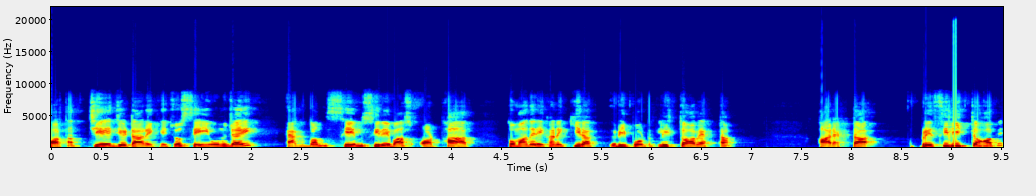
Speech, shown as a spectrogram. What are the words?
অর্থাৎ যে যেটা রেখেছো সেই অনুযায়ী একদম সেম সিলেবাস অর্থাৎ তোমাদের এখানে কি রিপোর্ট লিখতে হবে একটা, আর একটা প্রেসি লিখতে হবে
